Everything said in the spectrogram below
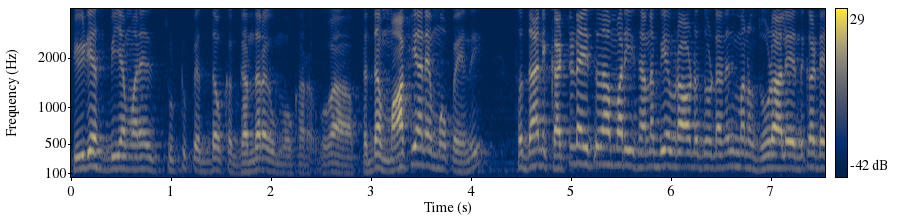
పీడిఎస్ బియ్యం అనేది చుట్టూ పెద్ద ఒక గందరగం ఒక పెద్ద మాఫియానే మోపోయింది సో దాన్ని కట్టడి అవుతుందా మరి ఈ సన్న బియ్యం రావడంతో అనేది మనం చూడాలి. ఎందుకంటే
